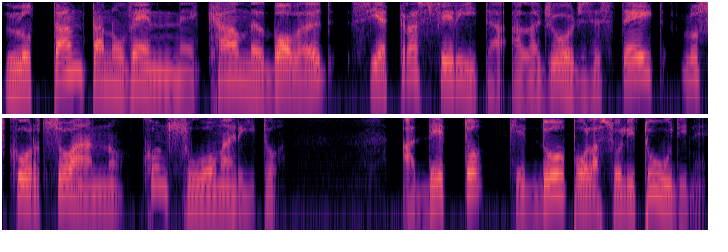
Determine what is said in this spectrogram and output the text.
L'89enne Carmel Bollard si è trasferita alla George's Estate lo scorso anno con suo marito. Ha detto che dopo la solitudine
